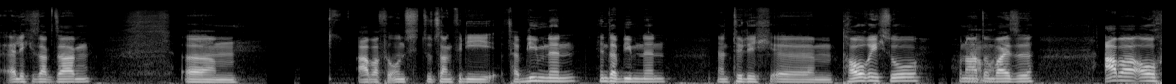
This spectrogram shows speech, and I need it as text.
ehrlich gesagt sagen. Ähm, aber für uns sozusagen für die Verbliebenen, Hinterbliebenen natürlich ähm, traurig so von der Ja, Art und. Weise. Aber auch,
